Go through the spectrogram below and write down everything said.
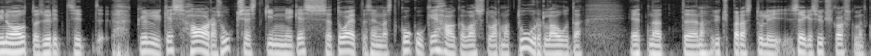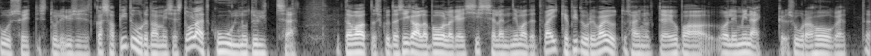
minu autos üritasid küll, kes haaras uksest kinni, kes toetas ennast kogu kehaga vastu armatuurlauda, et nad noh, üks pärast tuli, see, kes üks kakskümmend kuus sõitis, tuli, küsis, et kas sa pidurdamisest oled kuulnud üldse? et ta vaatas, kuidas igale poole käis sisse lend niimoodi, et väike pidurivajutus ainult ja juba oli minek suure hooga, et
